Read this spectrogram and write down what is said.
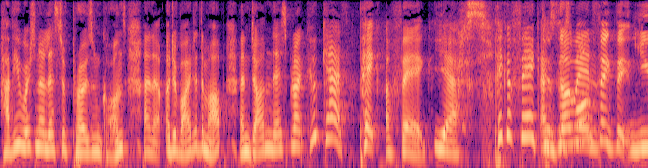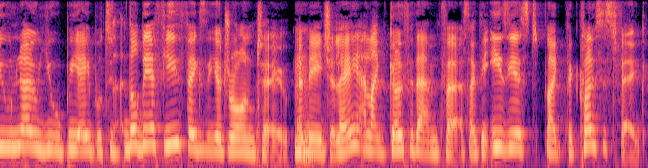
have you written a list of pros and cons and I divided them up and done this? But like, who cares? Pick a fig. Yes. Pick a fig and Because go there's one in. fig that you know you'll be able to. There'll be a few figs that you're drawn to Mm. immediately, and like go for them first, like the easiest, like the closest fig,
